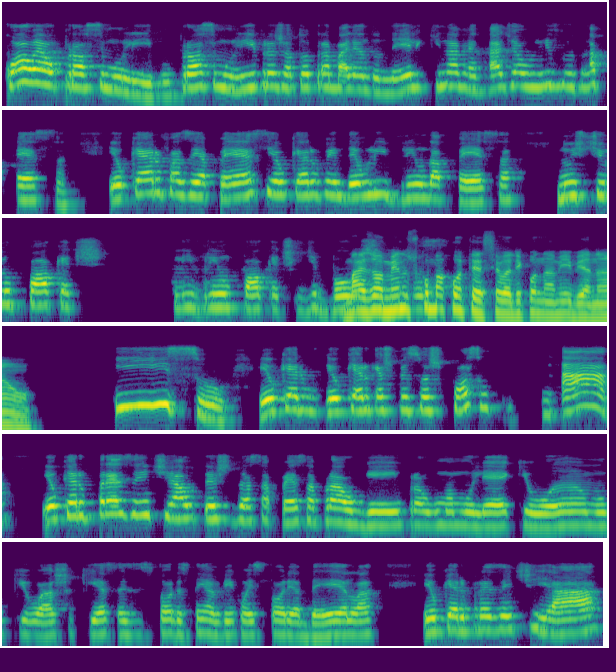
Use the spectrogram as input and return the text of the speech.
qual é o próximo livro? O próximo livro eu já estou trabalhando nele, que na verdade é o livro da peça. Eu quero fazer a peça e eu quero vender o livrinho da peça no estilo pocket, livrinho pocket de bolsa. Mais ou menos como aconteceu ali com Namíbia, não? Isso. Eu quero, eu quero que as pessoas possam. Ah, eu quero presentear o texto dessa peça para alguém, para alguma mulher que eu amo, que eu acho que essas histórias têm a ver com a história dela. Eu quero presentear.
